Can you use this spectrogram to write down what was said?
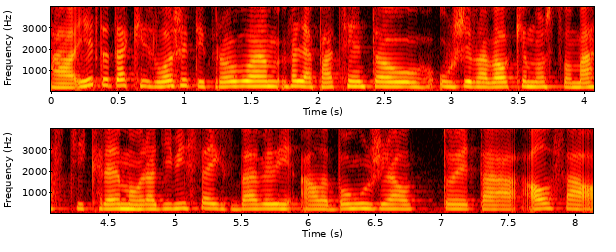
A je to taký zložitý problém. Veľa pacientov užíva veľké množstvo mastí, krémov, radi by sa ich zbavili, ale bohužiaľ to je tá alfa a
